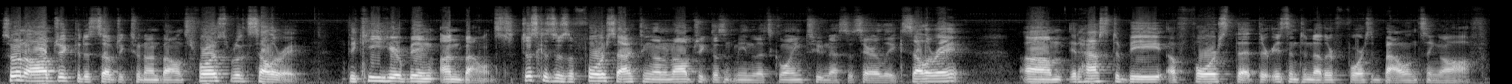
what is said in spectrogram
So an object that is subject to an unbalanced force will accelerate. The key here being unbalanced. Just because there's a force acting on an object doesn't mean that it's going to necessarily accelerate. Um, it has to be a force that there isn't another force balancing off.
